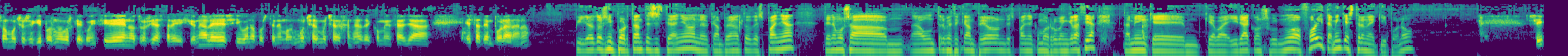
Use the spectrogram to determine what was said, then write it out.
Son muchos equipos nuevos que coinciden, otros ya tradicionales y bueno, pues tenemos muchas, muchas ganas de comenzar ya esta temporada, ¿no? pilotos importantes este año en el Campeonato de España. Tenemos a, un tres veces campeón de España como Rubén Gracia, también que, que va, irá con su nuevo Ford y también que estrena equipo, ¿no? Sí,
